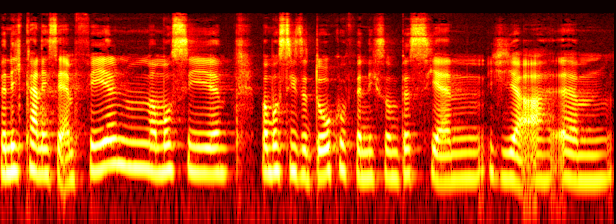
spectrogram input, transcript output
Wenn nicht, kann ich sie empfehlen. Man muss sie, man muss diese Doku, finde ich, so ein bisschen, ja, ähm,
